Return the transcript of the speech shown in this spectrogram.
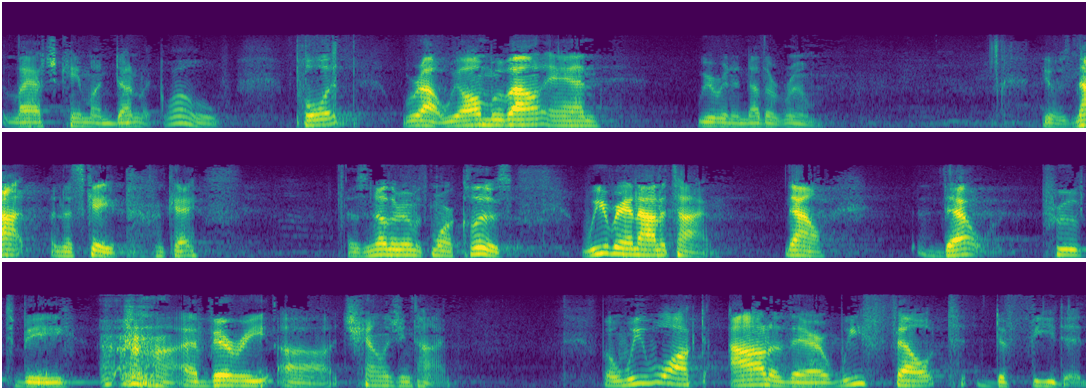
latch came undone. Like, whoa, pull it. We're out. We all move out, and we were in another room. It was not an escape, okay? There's another room with more clues. We ran out of time. Now, that proved to be a very uh, challenging time. But when we walked out of there, we felt defeated.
